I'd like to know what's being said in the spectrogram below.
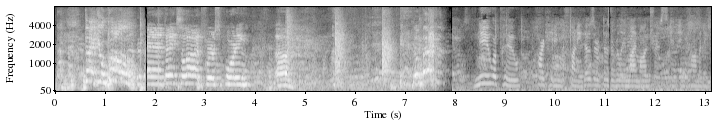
Thank you, Apollo! And thanks a lot for supporting. Uh, go back. New or poo, hard hitting but funny. Those are those are really my mantras in, in comedy.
